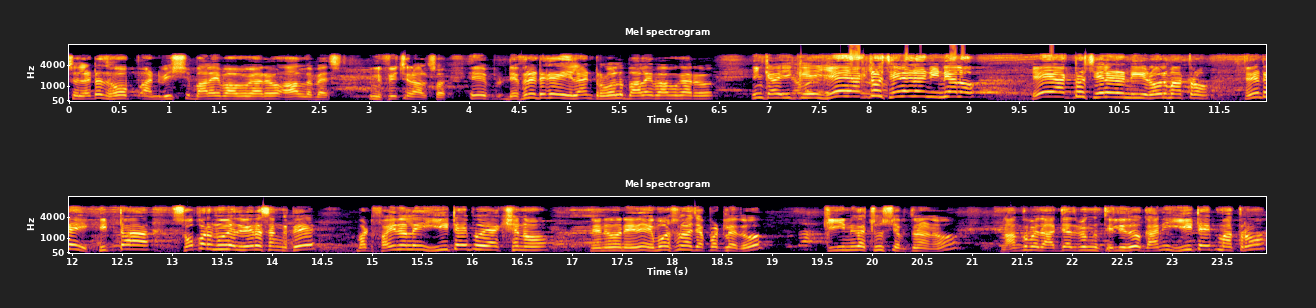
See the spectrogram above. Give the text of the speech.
so let us hope and wish Balayya Babu garu all the best in future also a డెఫినెట్గా ఇలాంటి రోల్ బాలయ్య బాబు గారు ఇంకా ఇక ఏ యాక్టర్ చేయలేడండి ఇండియాలో? ఏ యాక్టర్ చేయలేడండి ఈ రోల్ మాత్రం? ఎందుకంటే హిట్టా సూపర్ మూవీ అది వేరే సంగతి. బట్ ఫైనల్లీ ఈ టైప్ యాక్షను నేను నేను ఎమోషనల్గా చెప్పట్లేదు. కీన్గా చూసి చెప్తున్నాను. నాకు పెద్ద ఆధ్యాత్మికంగా తెలీదు కానీ ఈ టైప్ మాత్రం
